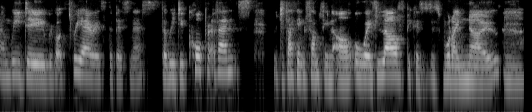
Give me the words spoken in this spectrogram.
and we do we've got three areas of the business so we do corporate events which is i think something that i'll always love because it's just what i know mm.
